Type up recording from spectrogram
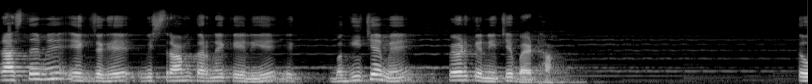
रास्ते में एक जगह विश्राम करने के लिए एक बगीचे में पेड़ के नीचे बैठा। तो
